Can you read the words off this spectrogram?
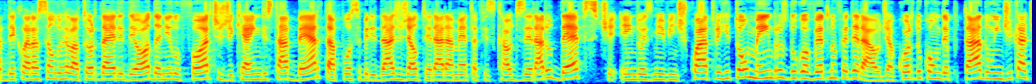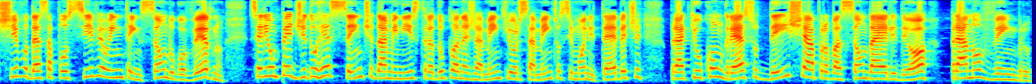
A declaração do relator da LDO, Danilo Forte, de que ainda está aberta a possibilidade de alterar a meta fiscal de zerar o déficit em 2024, irritou membros do governo federal. De acordo com o deputado, um indicativo dessa possível intenção do governo seria um pedido recente da ministra do Planejamento e Orçamento, Simone Tebet, para que o Congresso deixe a aprovação da LDO para novembro.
